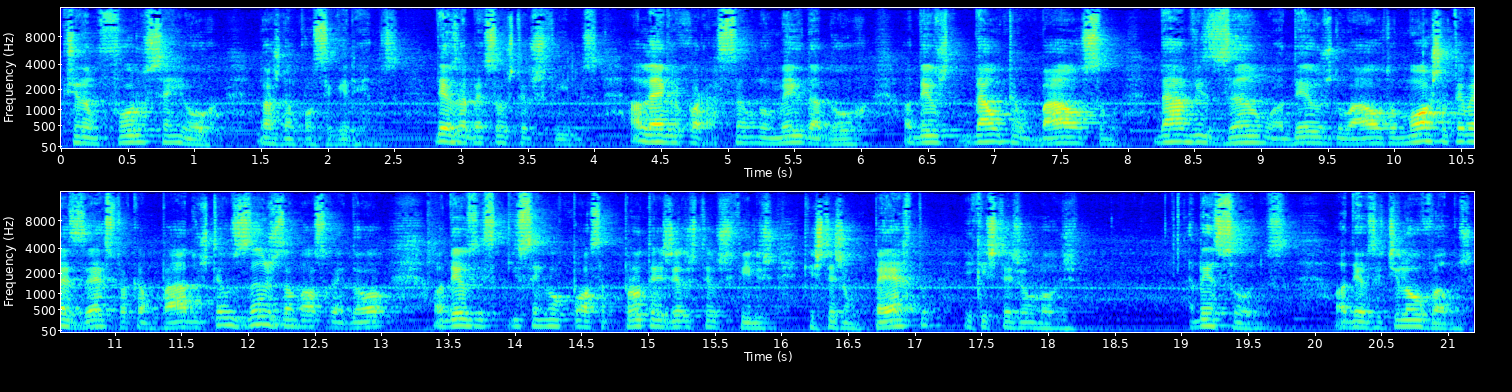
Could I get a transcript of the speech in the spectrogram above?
que se não for o Senhor, nós não conseguiremos. Deus abençoe os teus filhos, alegre o coração no meio da dor, ó Deus, dá o teu bálsamo, dá a visão, ó Deus do alto, mostra o teu exército acampado, os teus anjos ao nosso redor, ó Deus, que o Senhor possa proteger os teus filhos, que estejam perto e que estejam longe. Abençoa-nos, ó Deus, e te louvamos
